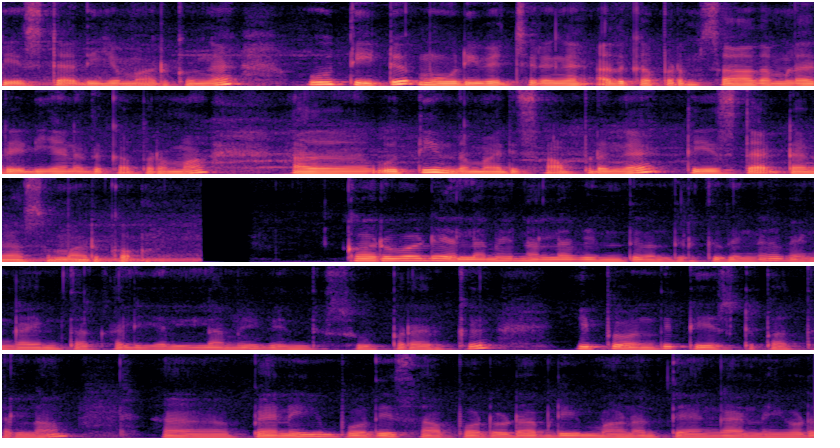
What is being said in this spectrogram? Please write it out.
டேஸ்ட் அதிகமாக இருக்குங்க. ஊற்றிட்டு மூடி வச்சுருங்க. அதுக்கப்புறம் சாதம்லாம் ரெடி ஆனதுக்கப்புறமா அதை ஊற்றி இந்த மாதிரி சாப்பிடுங்க. டேஸ்ட் அட்டகாசமாக இருக்கும். கருவாடு எல்லாமே நல்லா வெந்து வந்திருக்குதுங்க. வெங்காயம் தக்காளி எல்லாமே வெந்து சூப்பராக இருக்குது இப்போ வந்து டேஸ்ட்டு பார்த்துடலாம் பிணையும் போதே சாப்பாடோட அப்படியே மனம் தேங்காய் எண்ணெயோட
